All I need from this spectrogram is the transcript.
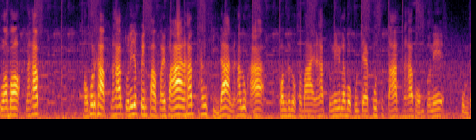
ตัวเบาะนะครับ ของคนขับนะครับ ตัวนี้จะเป็นปรับไฟฟ้านะครับ ทั้ง 4 ด้านนะครับ ลูกค้าความสะดวกสบายนะครับ ตัวนี้ระบบกุญแจพุชสตาร์ทนะครับ ผมตัวนี้ ปุ่มส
